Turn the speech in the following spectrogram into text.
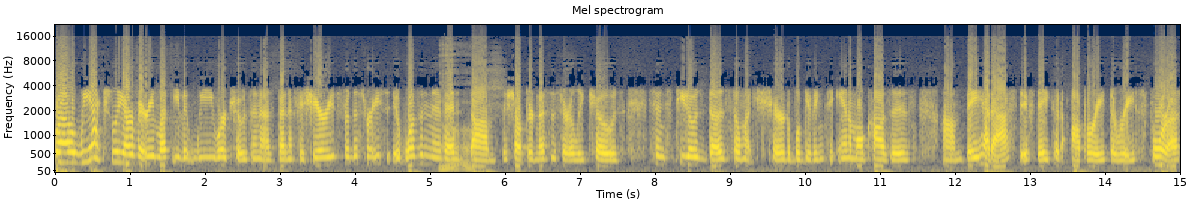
Well, we actually are very lucky that we were chosen as beneficiaries for this race. It wasn't an event um, the shelter necessarily chose. Since Tito's does so much charitable giving to animal causes, um, they had asked if they could operate the race for us,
